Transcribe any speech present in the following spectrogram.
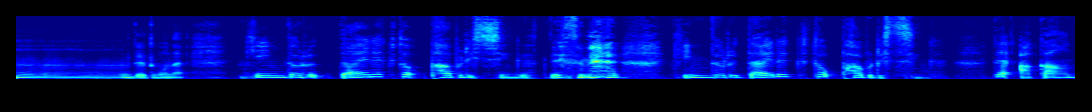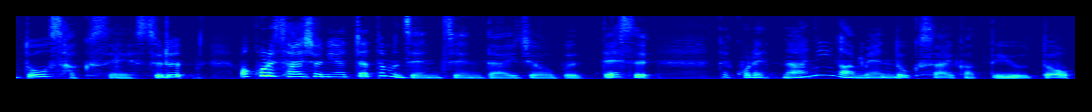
うん、出てこない。Kindle Direct Publishing ですね。Kindle Direct Publishing でアカウントを作成する。まあ、これ最初にやっちゃっても全然大丈夫です。で、これ何がめんどくさいかっていうと、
